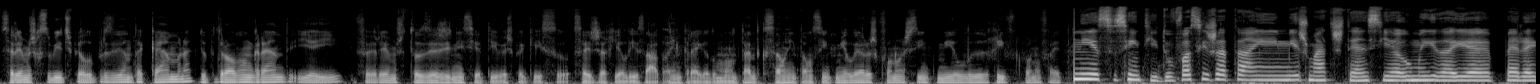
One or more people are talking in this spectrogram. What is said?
seremos recebidos pelo Presidente da Câmara de Pedrógão Grande e aí faremos todas as iniciativas para que isso seja realizado, a entrega do montante que são então 5 mil euros, que foram as 5 mil rifles que foram feitas. Nesse sentido, vocês já têm mesmo à distância uma ideia para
